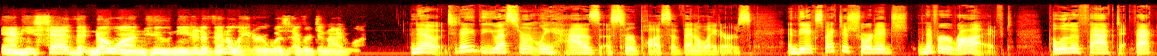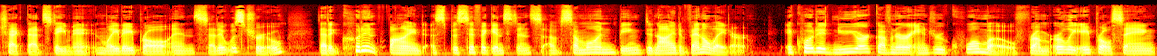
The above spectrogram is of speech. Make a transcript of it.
And he said that no one who needed a ventilator was ever denied one. Now, today, the U.S. certainly has a surplus of ventilators and the expected shortage never arrived. PolitiFact fact checked that statement in late April and said it was true, that it couldn't find a specific instance of someone being denied a ventilator. It quoted New York Governor Andrew Cuomo from early April saying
